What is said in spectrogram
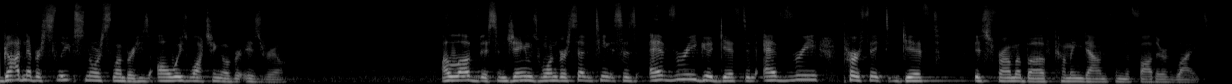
God never sleeps nor slumber. He's always watching over Israel. I love this. In James 1, verse 17, it says, Every good gift and every perfect gift is from above, coming down from the Father of lights.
